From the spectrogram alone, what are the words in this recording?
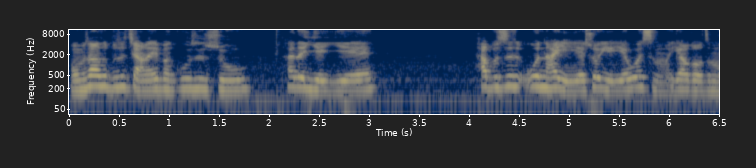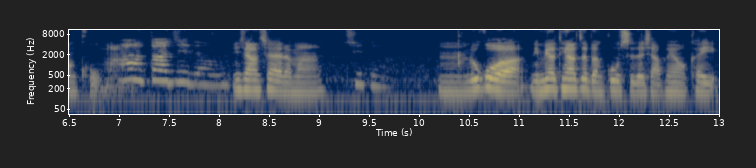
我们上次不是讲了一本故事书？他的爷爷，他不是问他爷爷说：“爷爷为什么药都这么苦吗哦，对，记得，？”你想起来了吗？记得。嗯，如果你没有听到这本故事的小朋友，可以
